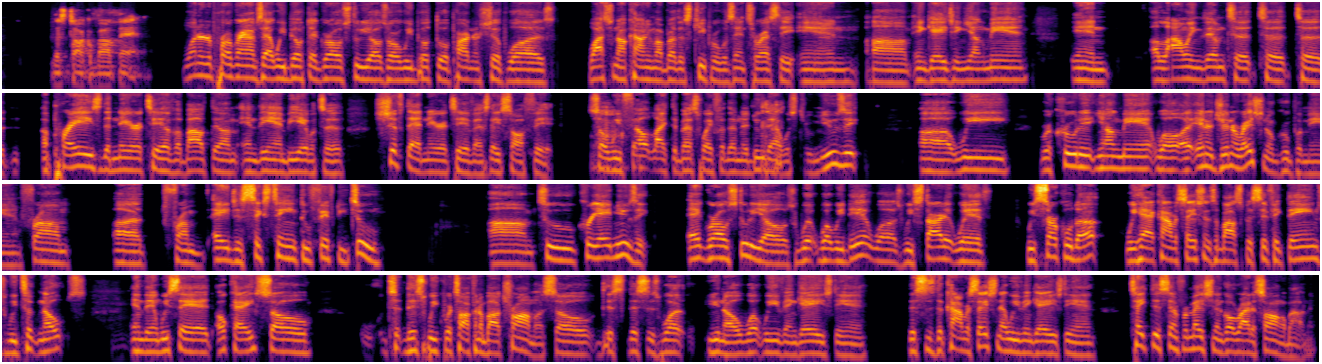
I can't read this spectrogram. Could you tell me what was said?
Let's talk about that. One of the programs that we built at Grove Studios or we built through a partnership was Washtenaw County, my brother's keeper, was interested in um, engaging young men and allowing them to to to appraise the narrative about them and then be able to shift that narrative as they saw fit. So wow. we felt like the best way for them to do that was through music. Uh, we recruited young men, well, an intergenerational group of men from uh from ages 16 through 52 um to create music at Grove Studios. What, we did was we started with we circled up, we had conversations about specific themes, we took notes, and then we said, okay, so t- this week we're talking about trauma. So this this is what you know what we've engaged in. This is the conversation that we've engaged in. Take this information and go write a song about it.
